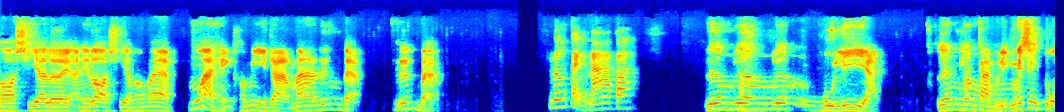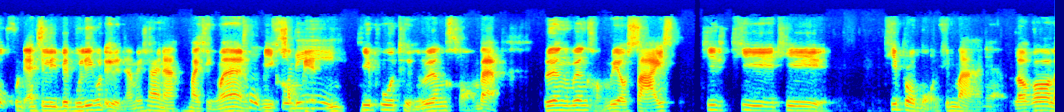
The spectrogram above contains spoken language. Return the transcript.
รอเชียร์เลย อันนี้รอเชียร์มากๆเมื่อวานเห็นเขามีดราม่าเรื่องแบบเรื่องแบบ เรื่องแต่งหน้าปะเรื่องเรื่องเรื่องบูลลี่อะเรื่องเรื่องการบูลลี่อ๋อไม่ใช่ตัวคุณแอนเจลีเป็นบูลลี่คนอื่นนะไม่ใช่นะหมายถึงว่าถูกมีคอมเมนบูลลี่ต์ที่พูดถึงเรื่องของแบบเรื่องเรื่องของ real size ที่ที่ที่ ที่โปรโมทขึ้นมาเนี่ย แล้วก็ห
